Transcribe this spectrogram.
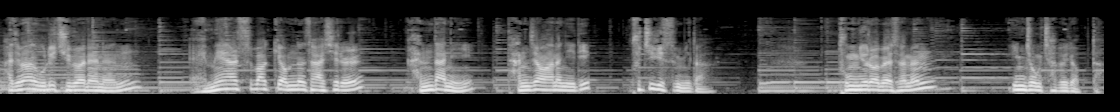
하지만 우리 주변에는 애매할 수밖에 없는 사실을 간단히 단정하는 일이 부지기수입니다. 북유럽에서는 인종차별이 없다.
